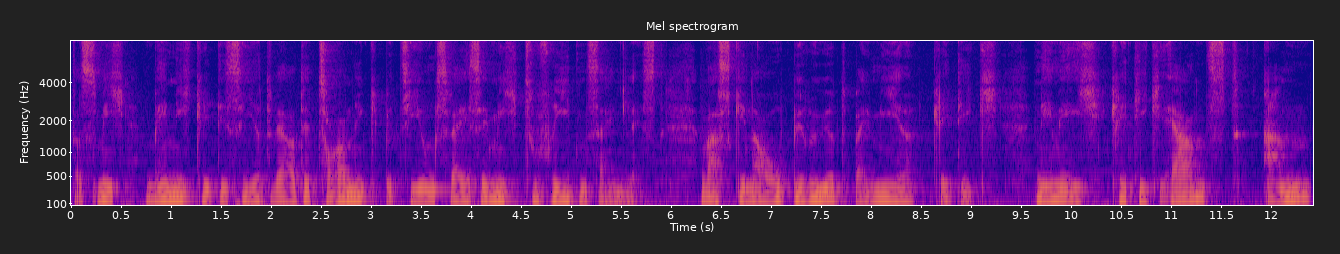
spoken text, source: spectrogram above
das mich, wenn ich kritisiert werde, zornig bzw. mich zufrieden sein lässt? Was genau berührt bei mir Kritik? Nehme ich Kritik ernst an?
